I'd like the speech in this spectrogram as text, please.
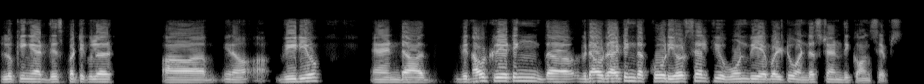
looking at this particular uh, you know uh, video. And uh, without creating the without writing the code yourself you won't be able to understand the concepts.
